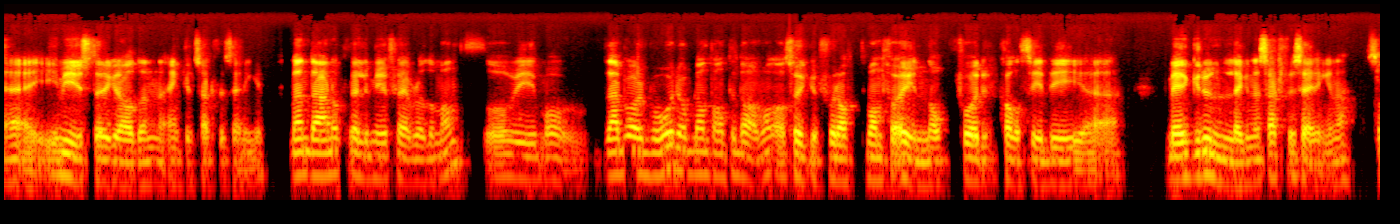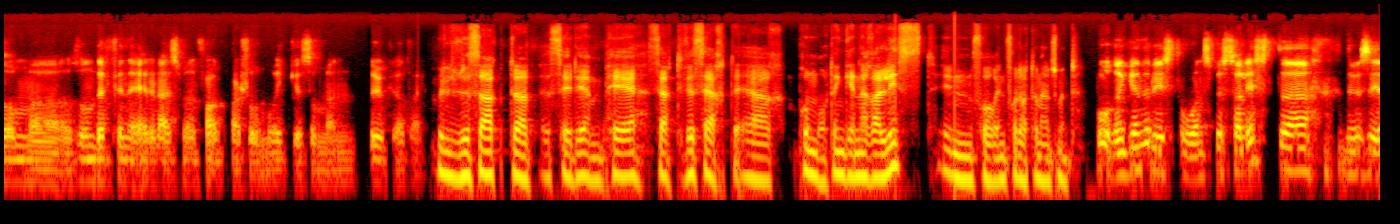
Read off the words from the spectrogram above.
Eh, i mye større grad enn enkeltsertifiseringer. Men det er nok veldig mye flavor of the month, og vi må, det er bare vår jobb bl.a. i Dama å sørge for at man får øynene opp for de eh, mer grunnleggende sertifiseringene som, som, definerer deg som en fagperson, og ikke som en bruker. Ville du sagt at CDMP-sertifiserte er på en måte en generalist innenfor innenfor datamanagement? Både en generalist og en spesialist. Dvs. Si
